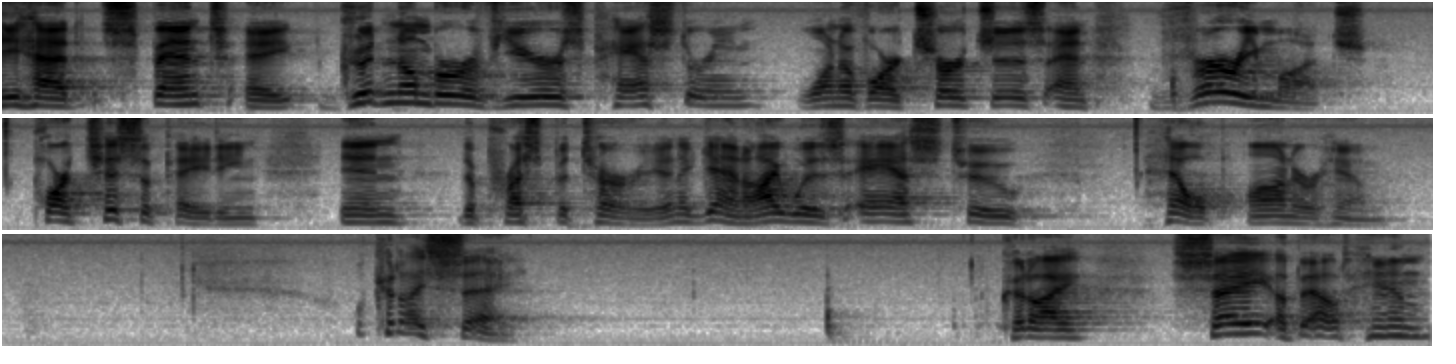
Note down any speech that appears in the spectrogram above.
He had spent a good number of years pastoring one of our churches and very much participating in the presbytery. And again, I was asked to help honor him. What could I say? Could I say about him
